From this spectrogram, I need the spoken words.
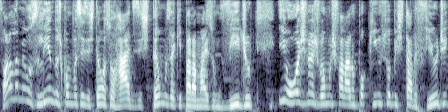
Fala meus lindos, como vocês estão? Eu sou Hades, estamos aqui para mais um vídeo e hoje nós vamos falar um pouquinho sobre Starfield,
